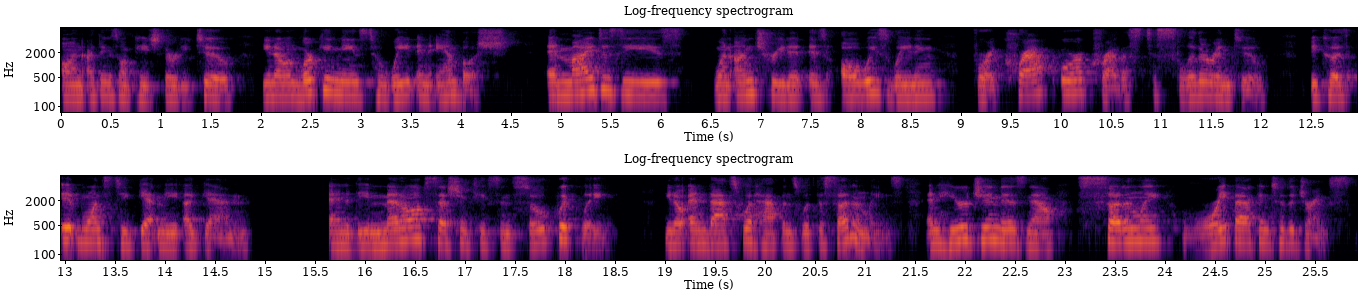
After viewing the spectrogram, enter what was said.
on, I think it's on page 32. You know, and lurking means to wait in ambush. And my disease, when untreated, is always waiting for a crack or a crevice to slither into because it wants to get me again. And the mental obsession kicks in so quickly, you know, and that's what happens with the suddenlies. And here Jim is now, suddenly right back into the drinks.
